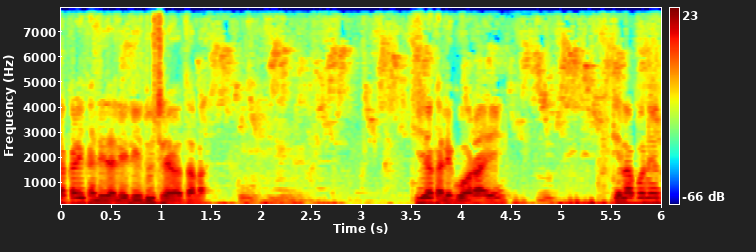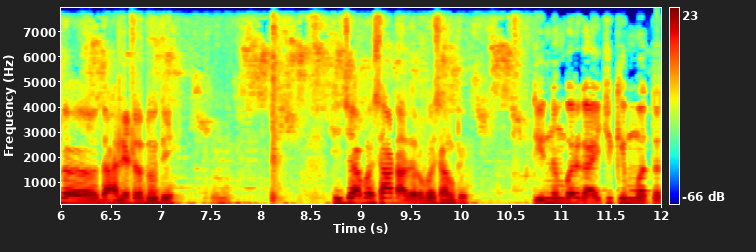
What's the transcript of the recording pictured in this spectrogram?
सकाळी खाली झालेली आहे दुसऱ्या वाचाला तिच्या खाली गोरा आहे. तिला पण एक अं, दहा लिटर दूध आहे. तिची आपण साठ हजार रुपये सांगतोय. तीन नंबर गायची किंमत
